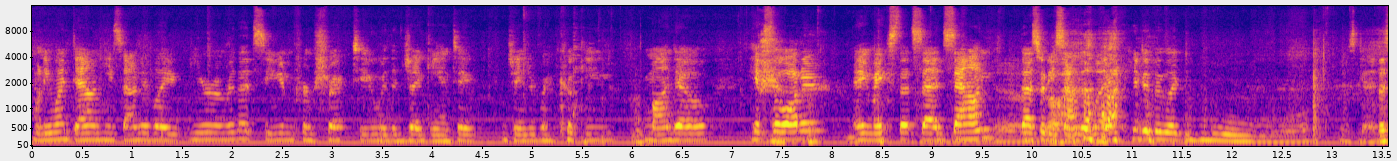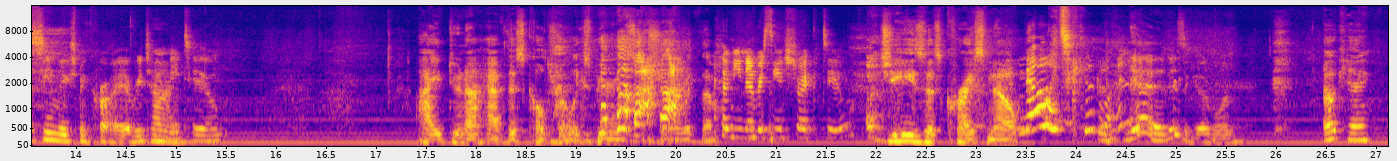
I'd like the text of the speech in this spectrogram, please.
When he went down, he sounded like you remember that scene from Shrek 2 where the gigantic gingerbread cookie Mongo hits the water and he makes that sad sound. Yeah. That's what he sounded like. He did the like. It was good. That scene makes me cry every time. Me too. I do not have this cultural experience to share with them. Have you never seen Shrek 2? Jesus Christ, no. No, it's a good one. Yeah, it is a good one. Okay.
